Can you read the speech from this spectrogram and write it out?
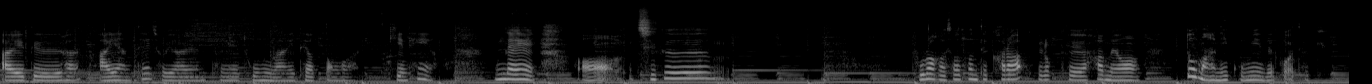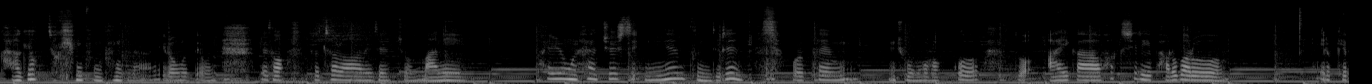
아이들 아이한테 저희 아이한테 도움이 많이 되었던 것 같긴 해요. 근데 어, 지금 돌아가서 선택하라 이렇게 하면 또 많이 고민이 될 것 같아요. 가격적인 부분이나 이런 것 때문에. 그래서 저처럼 이제 좀 많이 활용을 해줄 수 있는 분들은 월팸 좋은 것 같고 또 아이가 확실히 바로바로 이렇게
